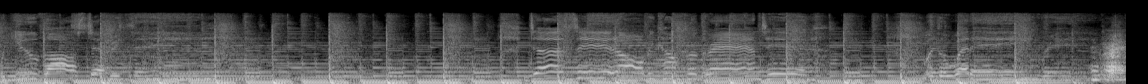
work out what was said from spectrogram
when you've lost everything? Does it all become for granted with a wedding ring? Okay,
